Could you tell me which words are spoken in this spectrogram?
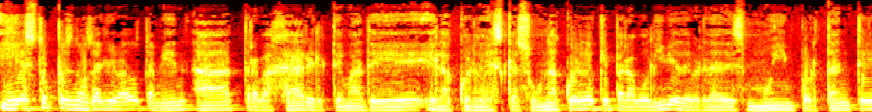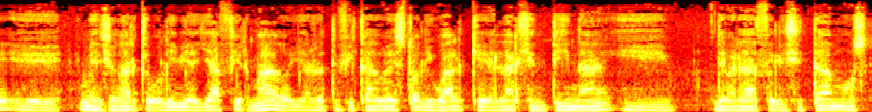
Y esto pues nos ha llevado también a trabajar el tema del acuerdo de Escazú, un acuerdo que para Bolivia de verdad es muy importante eh, mencionar que Bolivia ya ha firmado y ha ratificado esto al igual que la Argentina y de verdad felicitamos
